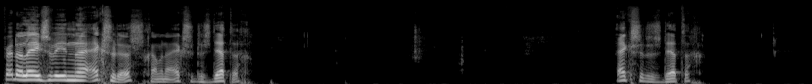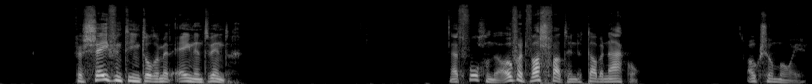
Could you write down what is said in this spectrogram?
Verder lezen we in eh, Exodus, gaan we naar Exodus 30. Exodus 30 vers 17 tot en met 21. Het volgende, over het wasvat in de tabernakel. Ook zo mooi.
